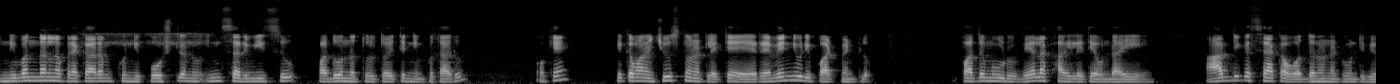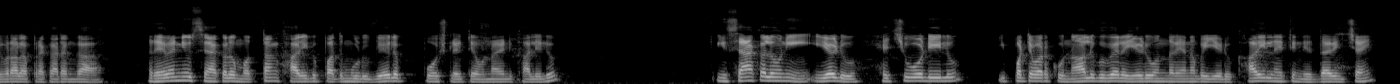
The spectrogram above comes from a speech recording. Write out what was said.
నిబంధనల ప్రకారం కొన్ని పోస్టులను ఇన్ సర్వీసు పదోన్నతులతో అయితే నింపుతారు. ఓకే? ఇక మనం చూసుకున్నట్లయితే రెవెన్యూ డిపార్ట్మెంట్లు పదమూడు వేల ఖాళీలు అయితే ఉన్నాయి ఆర్థిక శాఖ వద్దనున్నటువంటి వివరాల ప్రకారంగా రెవెన్యూ శాఖలో మొత్తం ఖాళీలు పదమూడు వేల పోస్టులు అయితే ఉన్నాయండి ఖాళీలు. ఈ శాఖలోని ఏడు హెచ్ఓడీలు ఇప్పటి వరకు నాలుగు వేల ఏడు వందల ఎనభై ఏడు ఖాళీలను అయితే నిర్ధారించాయి.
